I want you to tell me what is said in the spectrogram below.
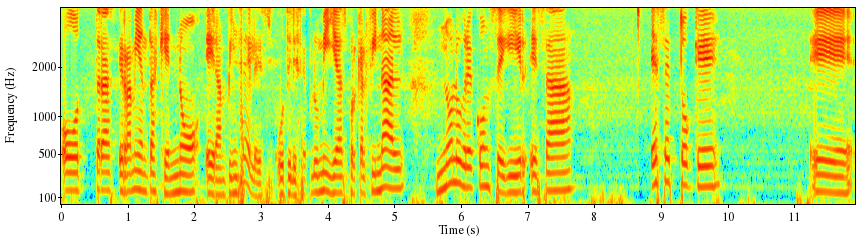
otras herramientas que no eran pinceles. Utilicé plumillas porque al final no logré conseguir esa ese toque eh,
